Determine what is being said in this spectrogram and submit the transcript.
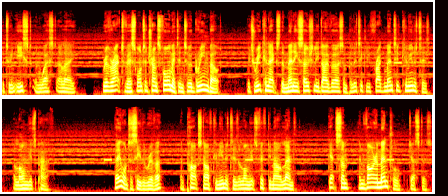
between East and West LA. River activists want to transform it into a green belt which reconnects the many socially diverse and politically fragmented communities along its path. They want to see the river and park staff communities along its 50 mile length get some environmental justice.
